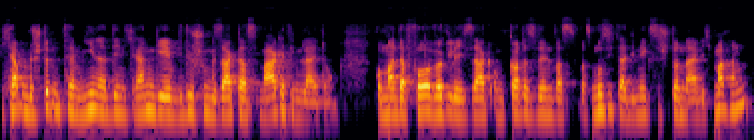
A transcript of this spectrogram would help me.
ich habe einen bestimmten Termin, an den ich rangehe, wie du schon gesagt hast, Marketingleitung, wo man davor wirklich sagt, um Gottes Willen, was, was muss ich da die nächste Stunde eigentlich machen?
